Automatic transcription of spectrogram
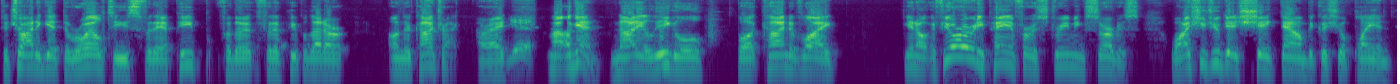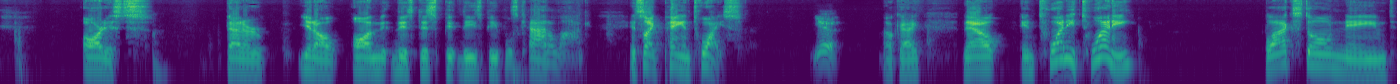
to try to get the royalties for their people for the for the people that are under contract. All right. Yeah. Now again, not illegal, but kind of like you know, if you're already paying for a streaming service, why should you get shaken down because you're playing artists that are you know on this this these people's catalog? It's like paying twice. Yeah. Okay. Now in 2020, Blackstone named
